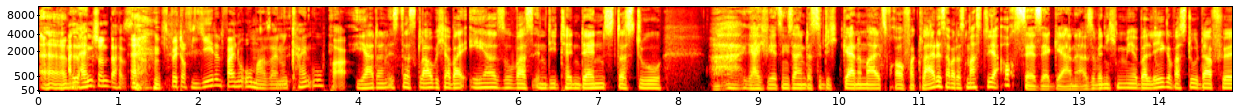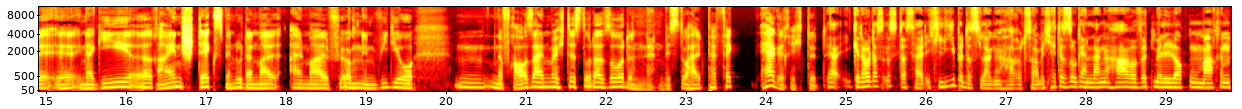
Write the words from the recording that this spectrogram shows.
Ähm, Allein schon das, ja. Ich möchte auf jeden Fall eine Oma sein und kein Opa. Ja, dann ist das, glaube ich, aber eher sowas in die Tendenz, dass du, ja, ich will jetzt nicht sagen, dass du dich gerne mal als Frau verkleidest, aber das machst du ja auch sehr, sehr gerne. Also wenn ich mir überlege, was du da für äh, Energie äh, reinsteckst, wenn du dann mal einmal für irgendein Video mh, hm, eine Frau sein möchtest oder so, dann, dann bist du halt perfekt hergerichtet. Ja, genau das ist das halt. Ich liebe das, lange Haare zu haben. Ich hätte so gern lange Haare, würde mir Locken machen,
